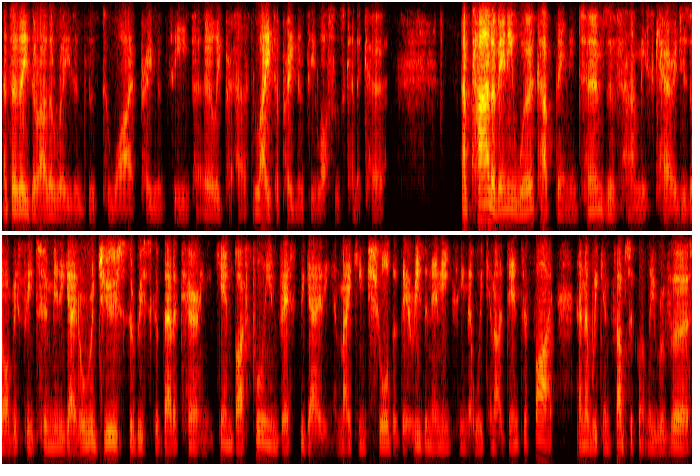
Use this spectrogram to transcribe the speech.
And so these are other reasons as to why pregnancy, early, later pregnancy losses can occur. And part of any workup then in terms of uh, miscarriage is obviously to mitigate or reduce the risk of that occurring again by fully investigating and making sure that there isn't anything that we can identify and that we can subsequently reverse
